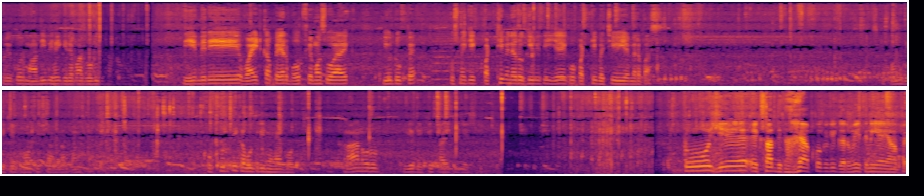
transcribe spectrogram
और एक और मादी भी है, गिरेबाज, वो भी दिखाता हूँ। ये मेरी वाइट का पेयर बहुत फ़ेमस हुआ है एक यूट्यूब पे। उसमें की एक पट्टी मैंने रोकी हुई थी। ये एक वो पट्टी बची हुई है मेरे पास। देखिए, बहुत ही शानदार खूबसूरती कबूतरी में है बहुत। खड़ान और ये देखिए सारी चीज़ें इसकी। तो ये एक साथ दिखा रहे हैं आपको क्योंकि गर्मी इतनी है यहाँ पे।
